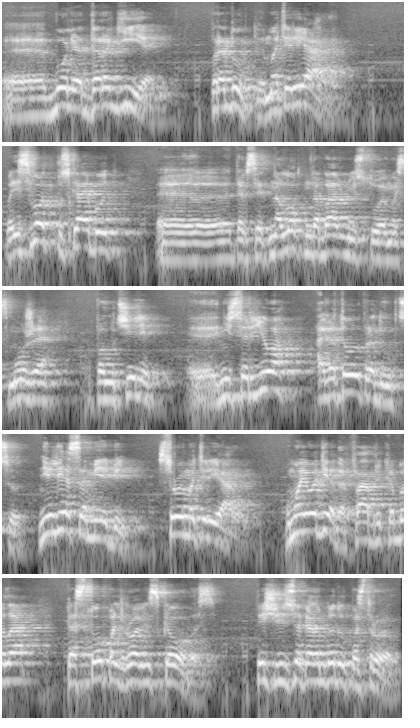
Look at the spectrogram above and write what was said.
э, более дорогие продукты, материалы. Здесь вот пускай будет, э, так сказать, налог на добавленную стоимость. Мы уже получили э, не сырье, а готовую продукцию. Не лесомебель, стройматериалы. У моего деда фабрика была Костополь, Ровенская область. В 1905 году построил.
